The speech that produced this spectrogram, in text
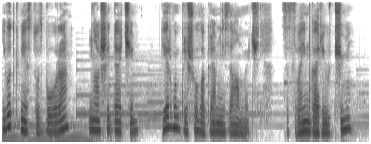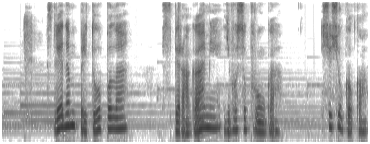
И вот к месту сбора нашей дачи первым пришел Аглям Низамович со своим горючим, Следом притопала с пирогами его супруга. Сюсюкалка,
